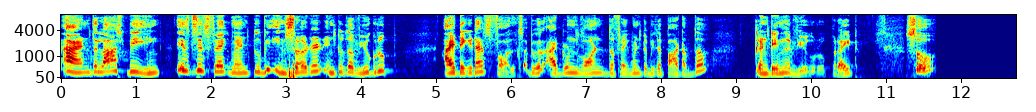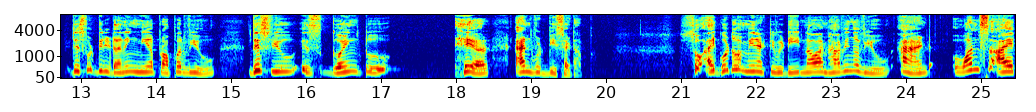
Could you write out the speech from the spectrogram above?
And the last being, is this fragment to be inserted into the view group? I take it as false because I don't want the fragment to be the part of the container view group, right? So this would be returning me a proper view this view is going to here and would be set up. So I go to a main activity. Now I'm having a view and once I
